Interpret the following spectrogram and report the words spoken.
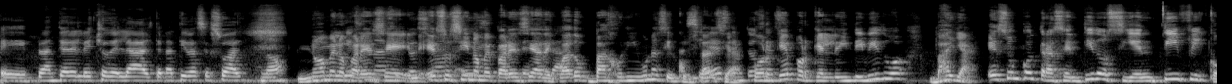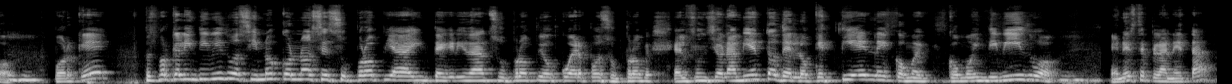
eh, plantear el hecho de la alternativa sexual, ¿no? No me lo parece, eso sí no me parece adecuado bajo ninguna circunstancia. ¿Por qué? Porque el individuo, vaya, es un contrasentido científico. ¿Por qué? Pues porque el individuo si no conoce su propia integridad, su propio cuerpo, su propio el funcionamiento de lo que tiene como, como individuo en este planeta,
